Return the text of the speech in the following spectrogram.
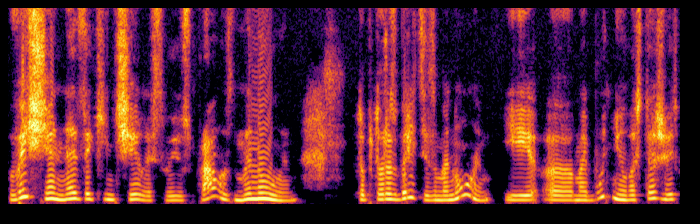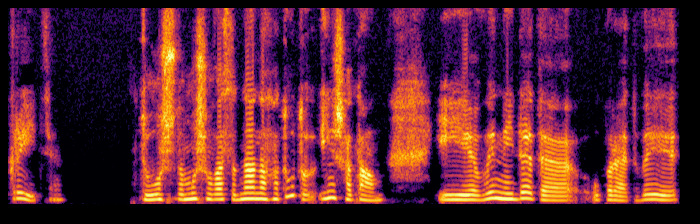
ви ще не закінчили свою справу з минулим. Тобто розберіться з минулим, і майбутнє у вас теж відкриється. Тому що, тому що у вас одна нога тут, інша там. І ви не йдете уперед, ви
